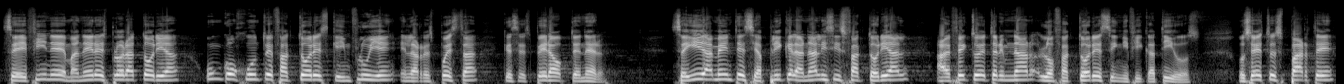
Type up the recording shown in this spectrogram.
se define de manera exploratoria un conjunto de factores que influyen en la respuesta que se espera obtener. Seguidamente se aplica el análisis factorial a efecto de determinar los factores significativos. O sea, esto es parte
